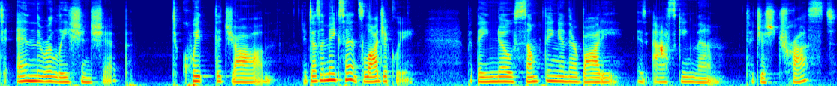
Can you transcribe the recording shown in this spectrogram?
to end the relationship, to quit the job, it doesn't make sense logically, but they know something in their body is asking them to just trust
